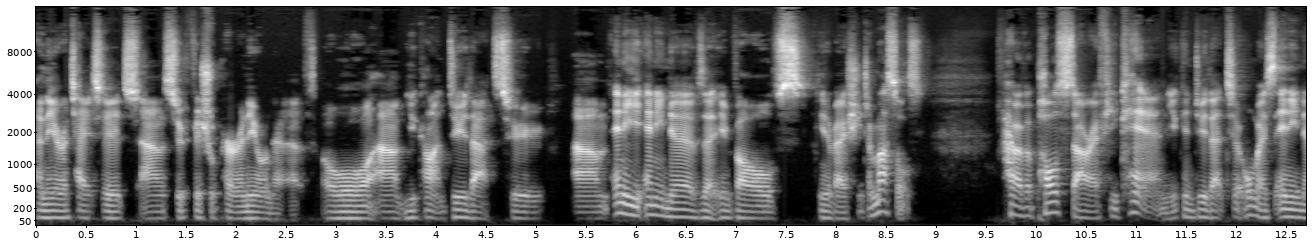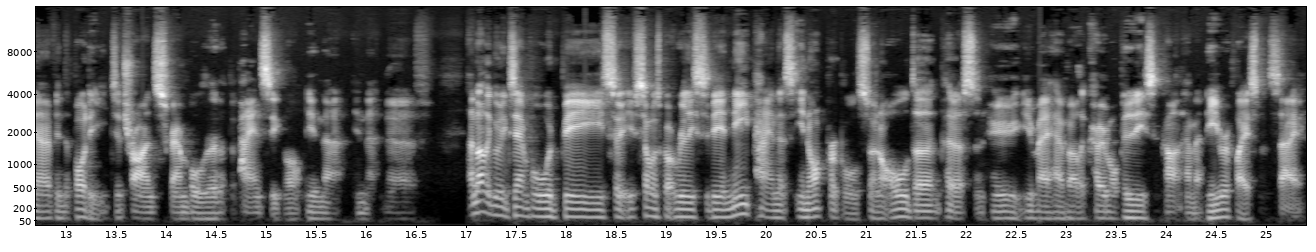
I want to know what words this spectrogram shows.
an irritated um, superficial peroneal nerve, or um, you can't do that to um, any any nerve that involves innervation to muscles. However, pulsed if you can you can do that to almost any nerve in the body to try and scramble the, the pain signal in that in that nerve. Another good example would be so if someone's got really severe knee pain that's inoperable, so an older person who you may have other comorbidities and can't have a knee replacement, say,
